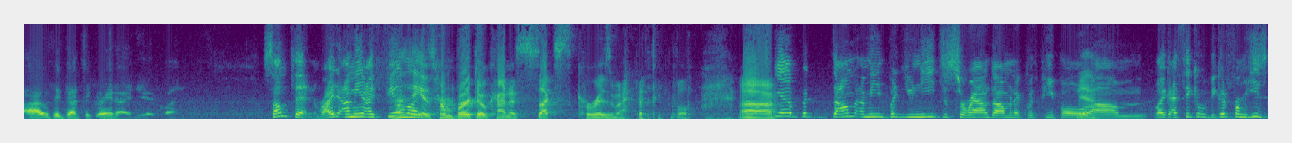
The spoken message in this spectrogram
I would think that's a great idea, Glenn. something, right? I mean, I feel The like thing is, Humberto kind of sucks charisma out of people. Uh, yeah, but Dom. I mean, but you need to surround Dominic with people. Yeah. Um, like I think it would be good for him. He's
